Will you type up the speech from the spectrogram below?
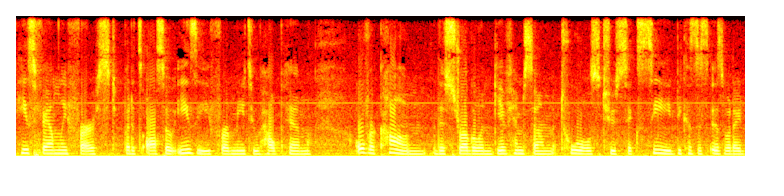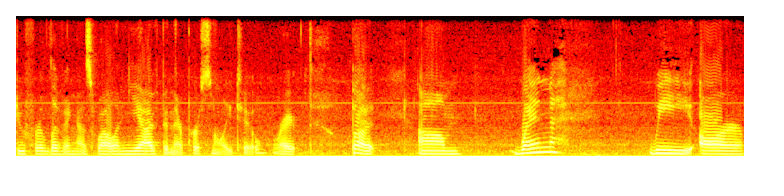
he's family first, but it's also easy for me to help him overcome this struggle and give him some tools to succeed because this is what I do for a living as well. And yeah, I've been there personally too, right? But um, when we are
